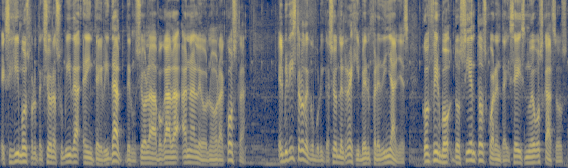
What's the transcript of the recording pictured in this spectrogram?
Exigimos protección a su vida e integridad, denunció la abogada Ana Leonora Costa. El ministro de Comunicación del régimen, Freddy Ñáñez, confirmó 246 nuevos casos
